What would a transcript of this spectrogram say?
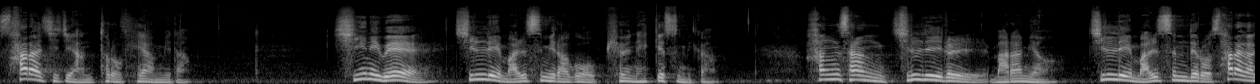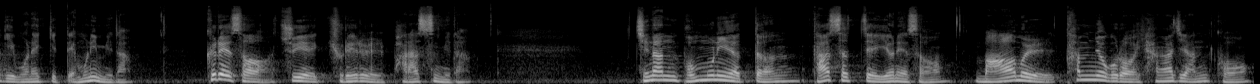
사라지지 않도록 해야 합니다. 시인이 왜 진리의 말씀이라고 표현했겠습니까? 항상 진리를 말하며 진리의 말씀대로 살아가기 원했기 때문입니다. 그래서 주의 규례를 바랐습니다. 지난 본문이었던 다섯째 연에서 마음을 탐욕으로 향하지 않고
